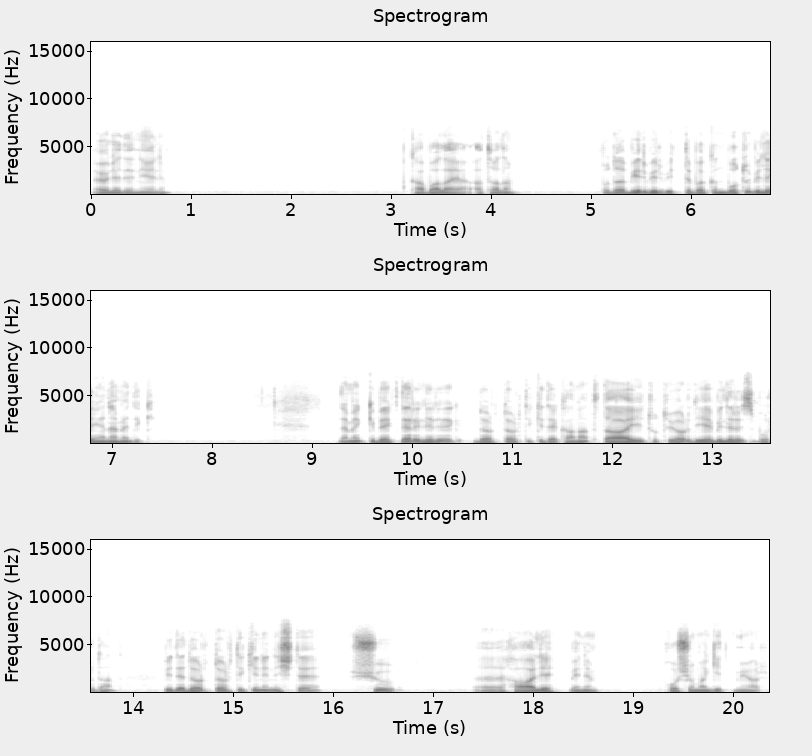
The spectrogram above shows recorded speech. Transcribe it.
Öyle deneyelim. Kabala'ya atalım. Bu da 1-1 bitti. Bakın botu bile yenemedik. Demek ki bekler ileri 4-4-2'de kanat daha iyi tutuyor diyebiliriz buradan. Bir de 4-4-2'nin işte şu e, hali benim hoşuma gitmiyor.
